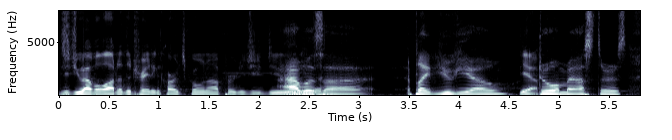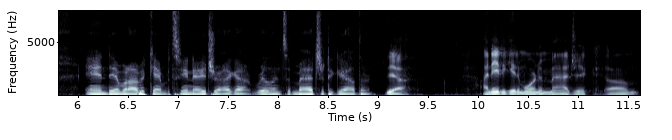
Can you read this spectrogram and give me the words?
did you have a lot of the trading cards growing up, or did you do? I of was the- uh I played Yu-Gi-Oh, Yeah. Duel Masters, and then when I became a teenager, I got real into Magic the Gathering. Yeah, I need to get more into Magic. Um,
